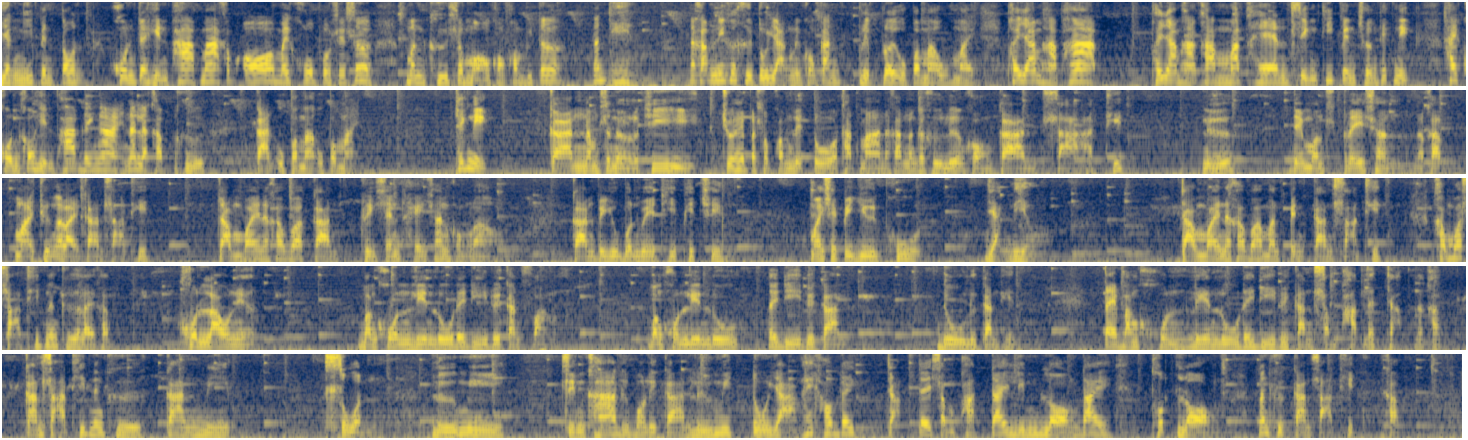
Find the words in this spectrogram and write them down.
อย่างนี้เป็นต้น คนจะเห็นภาพมากครับ อ๋อ microprocessor มันคือสมองของคอมพิวเตอร์นั่นเองนะครับนี่ก็คือตัวอย่างหนึ่งของการเปรียบเปรยอุปมาอุปไมยพยายามหาภาพ พยายามหาคำมาแทนสิ่งที่เป็นเชิงเทคนิค ให้คนเขาเห็นภาพได้ง่าย นั่นแหละครับก็คือการอุปมาอุปไมยเทคนิคการนำเสนอที่ช่วยให้ประสบความสำเร็จตัวถัดมานะครับ นั่นก็คือเรื่องของการสาธิต หรือ demonstration นะครับ หมายถึงอะไรการสาธิตจำไว้นะครับว่าการ presentation ของเรา การไปอยู่บนเวที pitching ไม่ใช่ไปยืนพูดอย่างเดียวจำไว้นะครับว่ามันเป็นการสาธิต คำว่าสาธิตนั่นคืออะไรครับ คนเราเนี่ยบางคนเรียนรู้ได้ดีด้วยการฟัง บางคนเรียนรู้ได้ดีด้วยการดูหรือการเห็น แต่บางคนเรียนรู้ได้ดีด้วยการสัมผัสและจับนะครับ การสาธิตนั่นคือการมีส่วน หรือมีสินค้าหรือบริการ หรือมีตัวอย่างให้เขาได้จับได้สัมผัสได้ลิ้มลองได้ทดลอง นั่นคือการสาธิตครับ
